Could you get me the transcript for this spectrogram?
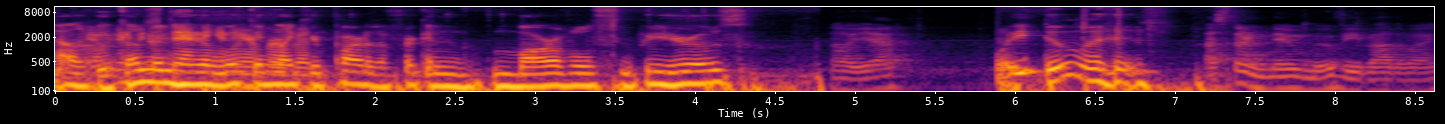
Alec, Yeah, you we're come in here standing in here looking like you're part of the freaking Marvel superheroes. Oh yeah, What are you doing? that's their new movie, by the way.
